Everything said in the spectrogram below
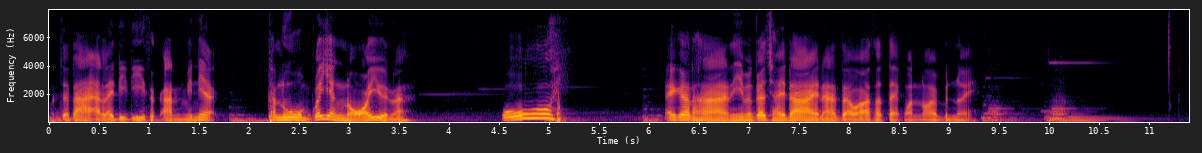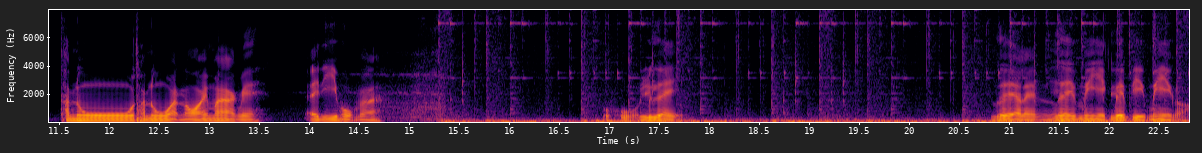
มันจะได้อะไรดีๆ สักอันไหมเนี่ยธนูผมก็ยังน้อยอยู่นะ โอ้ย ไอ้กระทานี้มันก็ใช้ได้นะ แต่ว่าสแต็กมันน้อยไปหน่อย ธนูธนูอะน้อยมากเลย ไอดีผมนะ โอ้โหเลื่อย เลื่อยอะไรนะเลื่อยเมฆเลื่อยปีกเมฆเหรอ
